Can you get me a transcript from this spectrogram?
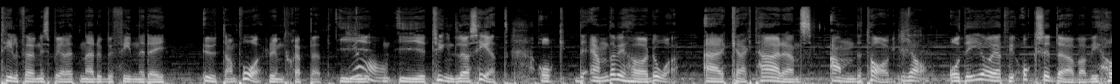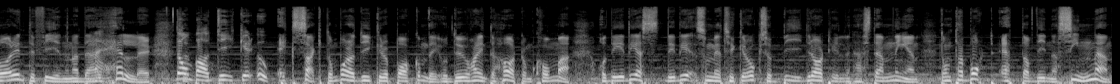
tillfällen i spelet när du befinner dig utanpå rymdskeppet i, Ja. i tyngdlöshet. Och det enda vi hör då är karaktärens andetag. Ja, Och det gör ju att vi också är döva. Vi hör inte fienderna där Nej. heller. de bara dyker upp. Exakt, de bara dyker upp bakom dig och du har inte hört dem komma. Och det är det, det är det som jag tycker också bidrar till den här stämningen. De tar bort ett av dina sinnen.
